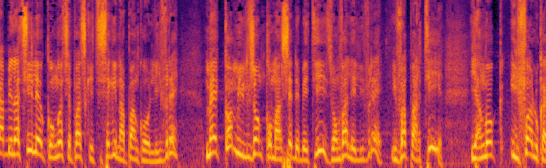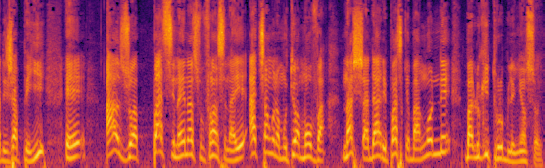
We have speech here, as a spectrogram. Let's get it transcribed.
Kabila, s'il est au Congo, c'est parce que tu n'a pas encore livré. Mais comme ils ont commencé des bêtises, on va les livrer. Il va partir. Il faut déjà payer. Et azwa pasi na na souffrance na ye atiango na motu ya mova na shadari parce que bango baluki trouble nyonso oyo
